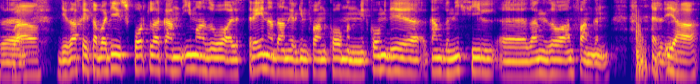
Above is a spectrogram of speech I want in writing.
äh, wow. die Sache ist aber, die Sportler kann immer so als Trainer dann irgendwann kommen. Mit Comedy kannst du nicht viel, äh, sagen wir so, anfangen. also. Ja,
